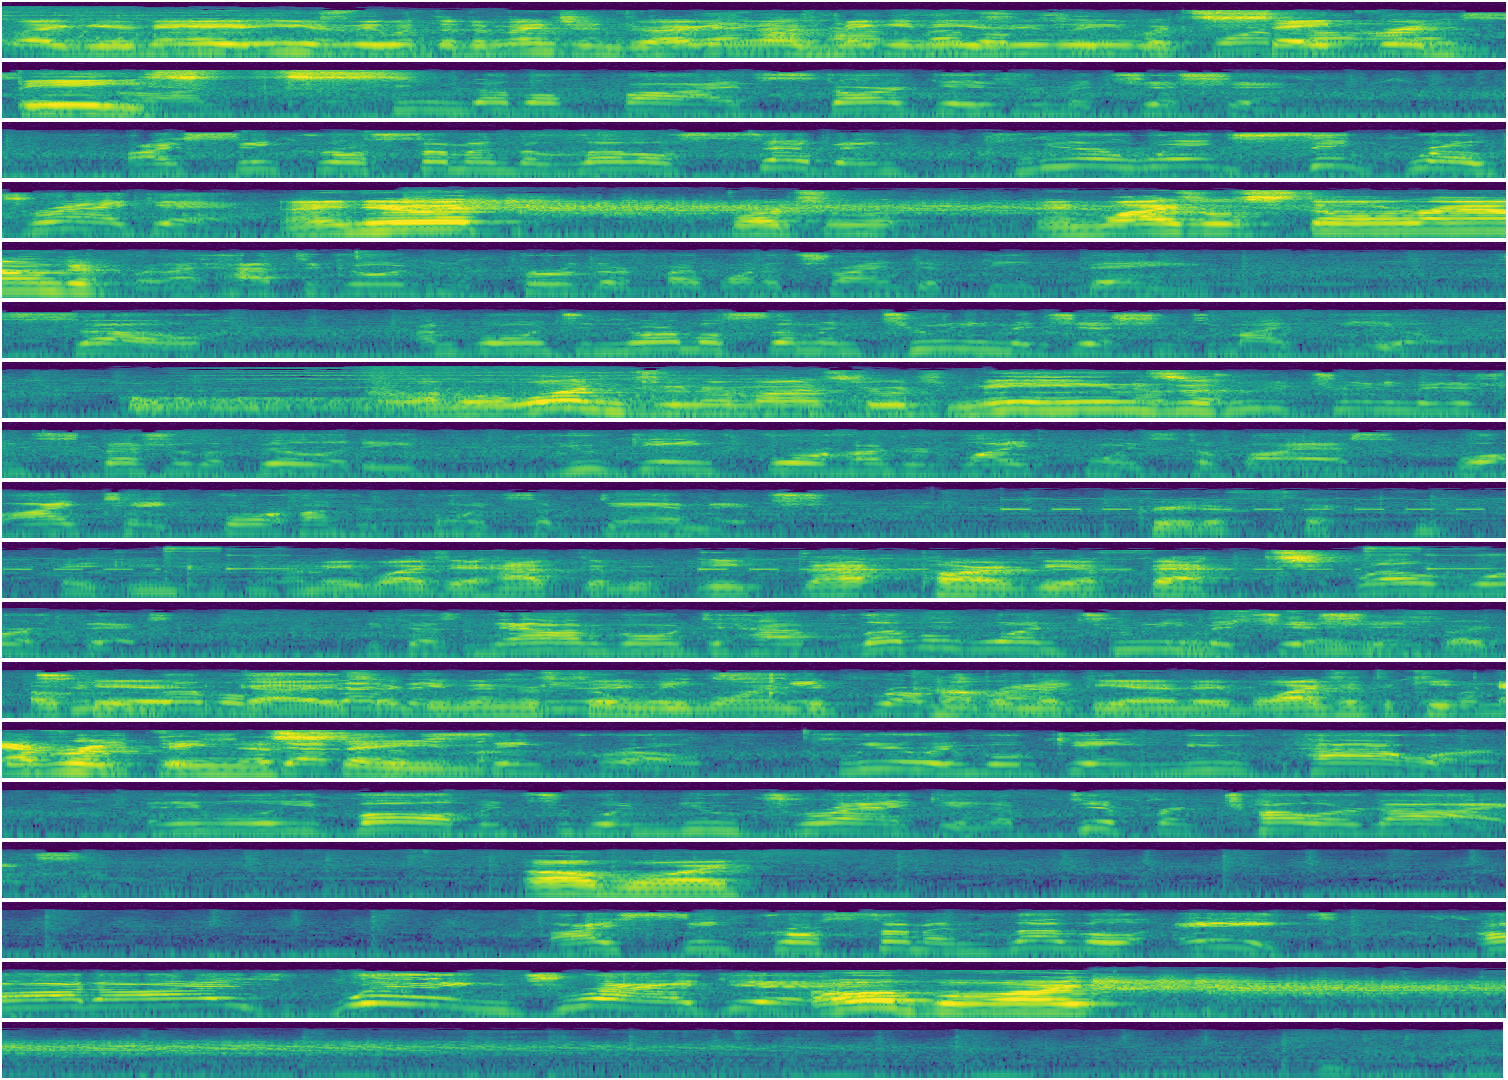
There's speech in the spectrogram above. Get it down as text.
Like, he made it easily with the Dimension Dragon, and I was making it easily with Performapal Odd Eye Sacred Beasts. Two level 5 Stargazer Magician. I Synchro summon the level 7 Clear Wing Synchro Dragon. I knew it! Fortunately, and Wisel's still around. but I have to go even further if I want to try and defeat Bane. So, I'm going to normal summon Tuning Magician to my field. A level 1 tuner monster, which Now, means. due to Tuning Magician's special ability, you gain 400 life points, Tobias, while I take 400 points of damage. Great effect making. I mean, why'd you have to keep that part of the effect? Well worth it. Because now I'm going to have level 1 Tuning Magician, like, okay, guys, I can understand you wanting to compliment the anime, but why'd you have to keep From everything the same? Synchro, Clear Wing will gain new power, and it will evolve into a new dragon of different colored eyes. Oh boy. I synchro summon level 8, Odd Eyes Wing Dragon! Oh boy.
